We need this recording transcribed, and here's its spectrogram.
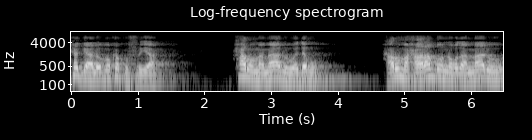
ka gaaloobo ka kufriya. Xaruma maaluhu wa damuh xaruma xaaraan buu noqdaa maaluhu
